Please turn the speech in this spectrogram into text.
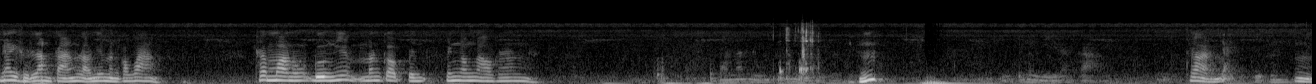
ในที่สุดร่างกายของเรานี่มันก็ว่าง ถ้ามองดูนี้มันก็เป็นเป็นเงาเงาๆเท่านั้นตอนนั้นหนูหืมจะไม่มีร่างกายใช่แต่จิตมันอืม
